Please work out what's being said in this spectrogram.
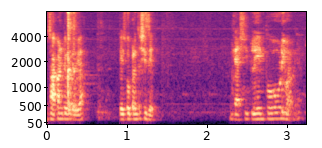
झाकण ठेवूया ते तोपर्यंत शिजेल गॅसची फ्लेम थोडी वाढते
